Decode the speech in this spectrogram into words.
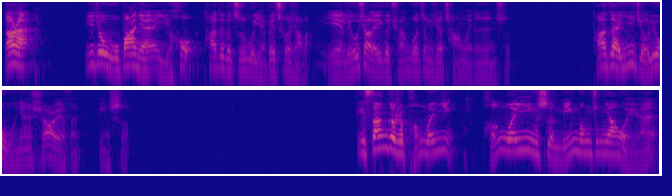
当然，一九五八年以后，他这个职务也被撤销了，也留下了一个全国政协常委的任职。他在一九六五年十二月份病逝了。第三个是彭文应，彭文应是民盟中央委员。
